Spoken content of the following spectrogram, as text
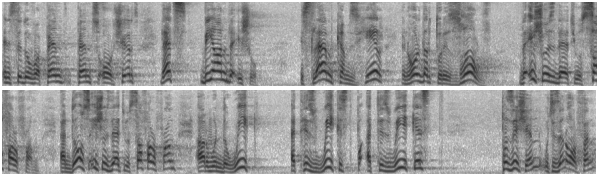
instead of a pant, pants or shirts. That's beyond the issue. Islam comes here in order to resolve the issues that you suffer from. And those issues that you suffer from are when the weak, at his weakest, at his weakest position, which is an orphan,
